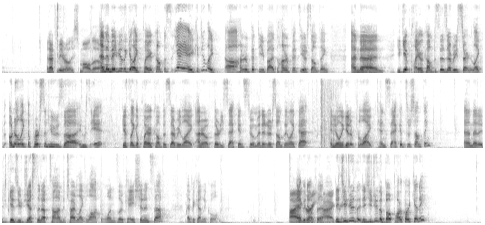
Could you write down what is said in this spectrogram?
It'd have to be really small though. And then maybe you'll get like player compass. Yeah, yeah, you could do like uh, 150 by 150 or something, and Yeah. then you get player compasses every certain like oh no like the person who's uh who's it gets like a player compass every like I don't know 30 seconds to a minute or something like that, and you only get it for like 10 seconds or something, and then it gives you just enough time to try to like lock one's location and stuff. That'd be kind of cool. I I'd be down agree, for that. I Did you do the Did you do the boat parkour, Kenny?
